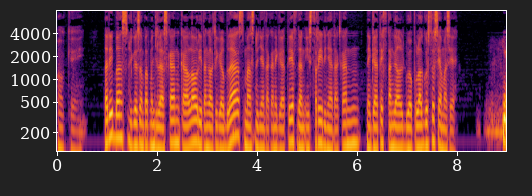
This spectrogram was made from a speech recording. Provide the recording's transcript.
Oke. Tadi Mas juga sempat menjelaskan kalau di tanggal 13 Mas dinyatakan negatif dan istri dinyatakan negatif tanggal 20 Agustus ya Mas ya? ya.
